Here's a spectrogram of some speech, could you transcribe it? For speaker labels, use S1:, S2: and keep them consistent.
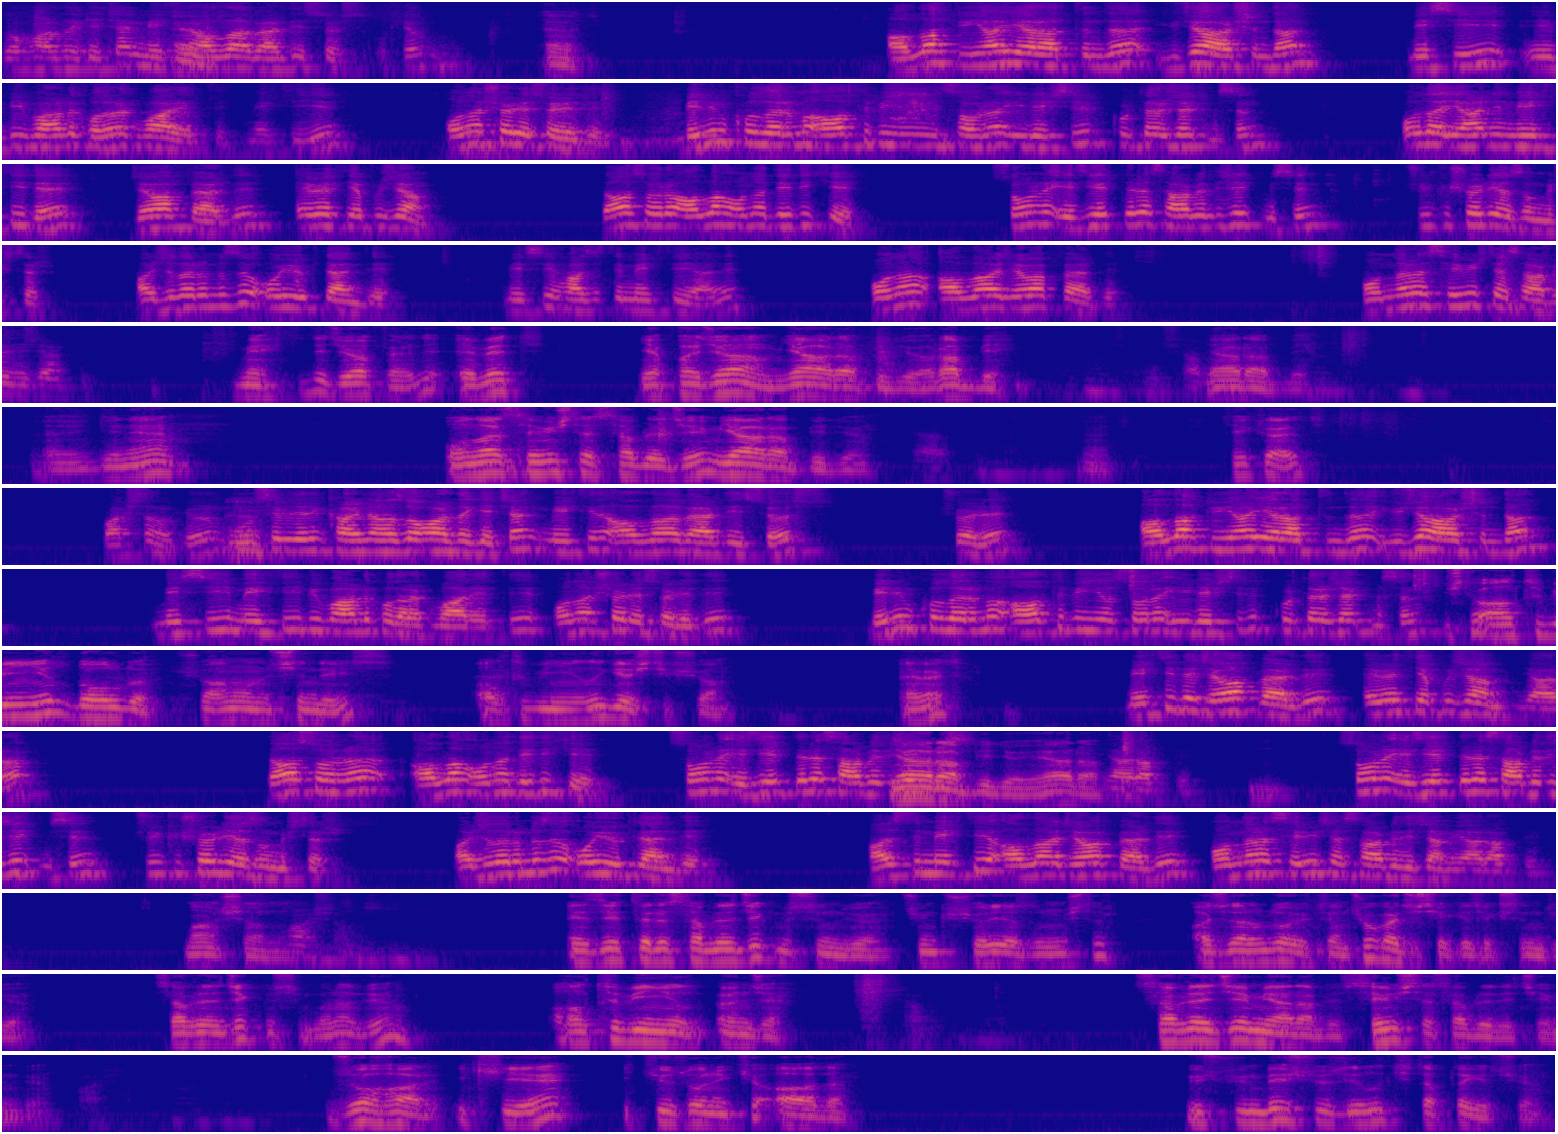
S1: Zohar'da geçen Mehdi'nin
S2: Evet.
S1: Allah'a verdiği söz. Okuyalım mı?
S2: Evet.
S1: Allah dünyayı yarattığında yüce arşından Mesih'i e, bir varlık olarak var etti Mehdi'yi. Ona şöyle söyledi. Benim kullarımı 6000 yıl sonra iyileştirip kurtaracak mısın? O da yani Mehdi de cevap verdi. Evet yapacağım. Daha sonra Allah ona dedi ki sonra eziyetlere sabredecek misin? Çünkü şöyle yazılmıştır. Acılarımızı o yüklendi. Mesih Hazreti Mehdi yani. Ona Allah'a cevap verdi. Onlara sevinçle sabredeceğim.
S2: Mehdi de cevap verdi. Evet yapacağım ya Rabbi diyor. Rabbi.
S1: İnşallah.
S2: Ya Rabbi. Ee, yine onlar sevinçle sabredeceğim ya Rabbi diyor. Evet. Tekrar et.
S1: Baştan okuyorum.
S2: Evet.
S1: Musevilerin kaynağı Zohar'da geçen Mehdi'nin Allah'a verdiği söz şöyle. Allah dünyayı yarattığında yüce arşından Mesih'i Mehdi'yi bir varlık olarak var etti. Ona şöyle söyledi. Benim kullarımı 6000 yıl sonra iyileştirip kurtaracak mısın?
S2: İşte o 6000 yıl doldu. Şu an onun içindeyiz. 6000 yılı geçtik şu an. Evet.
S1: Mehdi de cevap verdi. Evet yapacağım ya Rab. Daha sonra Allah ona dedi ki sonra eziyetlere sabredecek
S2: Ya
S1: misin?
S2: Rabbi diyor. Ya Rabbi.
S1: Ya Rabbi. Sonra eziyetlere sabredecek misin? Çünkü şöyle yazılmıştır. Acılarımızı o yüklendi. Hazreti Mehdi Allah'a cevap verdi. Onlara sevinçle sabredeceğim ya Rabbi.
S2: Maşallah.
S1: Maşallah.
S2: Eziyetlere sabredecek misin diyor. Çünkü şöyle yazılmıştır. Acılarımda o yüklen. Çok acı çekeceksin diyor. Sabredecek misin buna diyor. 6000 yıl önce. Sabredeceğim ya Rabbi. Sevinçle sabredeceğim diyor. Zohar 2'ye 212 A'da. 3500 yıllık kitapta geçiyor.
